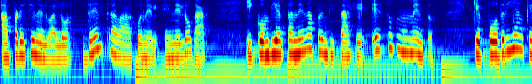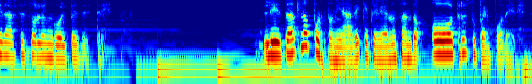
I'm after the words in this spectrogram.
aprecien el valor del trabajo en el, en el hogar y conviertan en aprendizaje estos momentos que podrían quedarse solo en golpes de estrés. les das la oportunidad de que te vean usando otros superpoderes.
